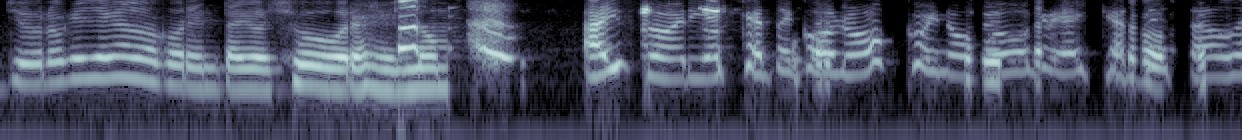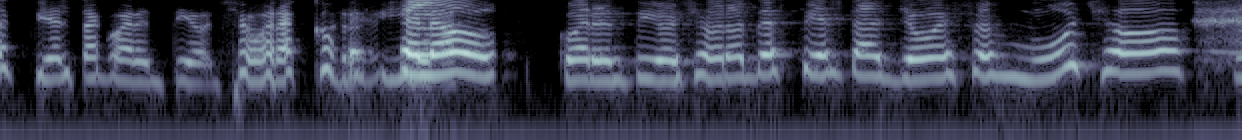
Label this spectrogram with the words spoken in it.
yo creo que he llegado a 48 horas, es lo Ay, sorry, es que te conozco y no puedo creer que has estado despierta 48 horas corridas. Hello, 48 horas despierta, yo eso es mucho, tú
